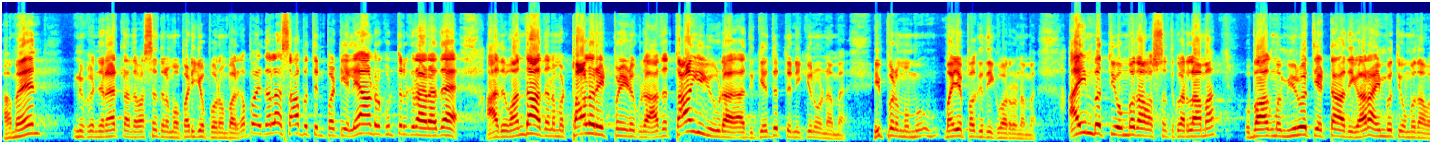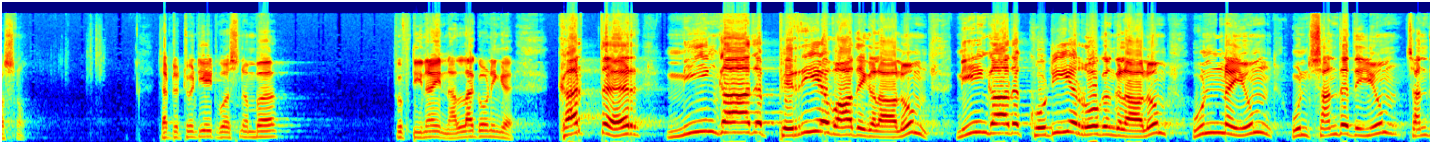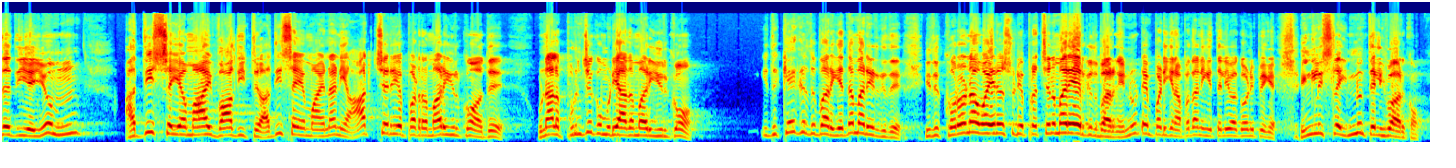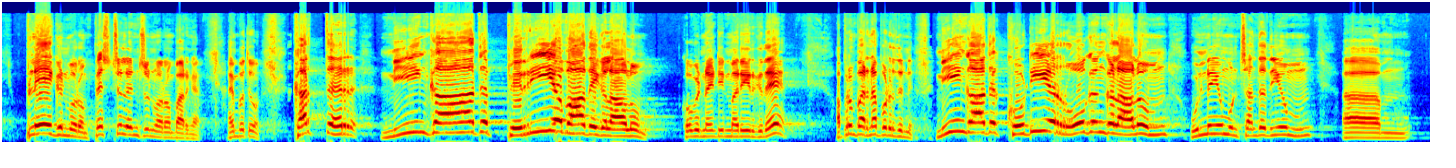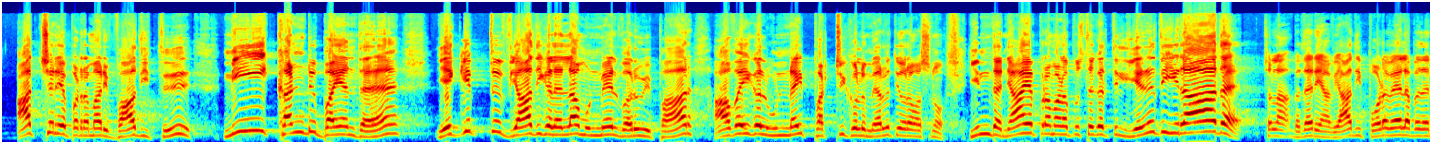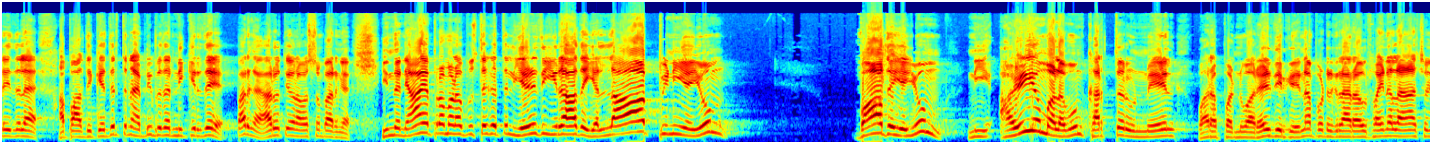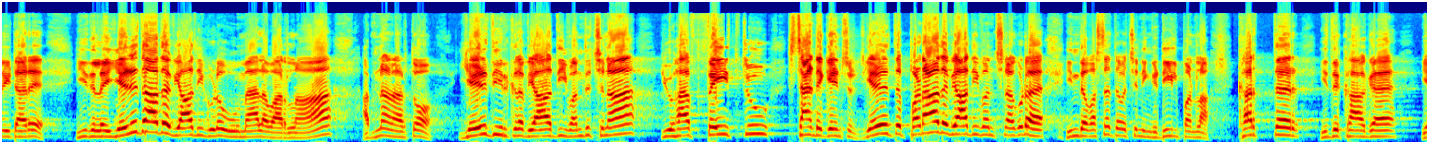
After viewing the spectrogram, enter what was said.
அமேன் இன்னும் கொஞ்ச நேரத்தில் அந்த வசனத்தை நம்ம படிக்க போகிறோம் பாருங்க. அப்போ இதெல்லாம் சாபத்தின் பட்டியல். ஏன் கொடுத்துருக்கிறார் அதை. அது வந்தால் அதை நம்ம டாலரேட் பண்ணிடக்கூடாது. அதை தாங்கிக்க கூடாது. அதுக்கு எதிர்த்து நிற்கணும் நம்ம. இப்போ நம்ம மு- மையப்பகுதிக்கு வரோம் நம்ம. ஐம்பத்தி ஒன்பதாம் வருஷத்துக்கு வரலாமா? உபாகமம் இருபத்தி எட்டாம் அதிகாரம் ஐம்பத்தி ஒன்பதாம் வருஷம் chapter twenty eight verse number 59 நல்லா கவனிங்க. கர்த்தர் நீங்காத பெரிய வாதைகளாலும் நீங்காத கொடிய ரோகங்களாலும் உன்னையும் உன் சந்ததியும் சந்ததியையும் அதிசயமாய் வாதித்து அதிசயமாய்னா நீ ஆச்சரியப்படுற மாதிரி இருக்கும் அது. உன்னால புரிஞ்சுக்க முடியாத மாதிரி இருக்கும். இது கேட்கறது பாருங்க எந்த மாதிரி இருக்குது? இது கொரோனா வைரஸுடைய பிரச்சனை மாதிரியே இருக்குது பாருங்க. இன்னும் டைம் படிக்கணும் அப்பதான் நீங்க தெளிவாக கவனிப்பீங்க. இங்கிலீஷ்ல இன்னும் தெளிவா இருக்கும். பிளேகுன்னு வரும் பெஸ்டிலன்ஸ்னு வரும் பாருங்க. ஐம்பத்தி கர்த்தர் நீங்காத பெரிய வாதைகளாலும் கோவிட் நைன்டீன் மாதிரி இருக்குதே. அப்புறம் பாரு என்ன பண்ணுறதுன்னு நீங்காத கொடிய ரோகங்களாலும் உன்னையும் உன் சந்ததியும் ஆச்சரியப்படுற மாதிரி வாதித்து நீ கண்டு பயந்த எகிப்து வியாதிகள் எல்லாம் உன்மேல் வருவிப்பார் அவைகள் உன்னை பற்றி கொள்ளும் இருபத்தி ஓராம் வசனம். இந்த நியாயப்பிரமாண புஸ்தகத்தில் எழுதியிராத சொல்லலாம் பதர் என் வியாதி போடவே இல்லை பதர் இதில். அப்போ அதுக்கு எதிர்த்து நான் எப்படி பதர் நிற்கிறது? பாருங்க அறுபத்தி ஓராம் வசனம் பாருங்க. இந்த நியாயப்பிரமாண புஸ்தகத்தில் எழுதியிராத எல்லா பிணியையும் வாதையையும் நீ அழியும் அளவும் கர்த்தர் உன்மேல் வர பண்ணுவார் எழுதியிருக்கு என்ன போட்டிருக்கிறார்? அவர் ஃபைனலாக என்ன சொல்லிட்டாரு. இதில் எழுதாத வியாதி கூட உன் மேலே வரலாம். அப்படின்னா அர்த்தம்? எழுதியிருக்கிற வியாதி வந்துச்சுன்னா you have faith to stand against it எழுதப்படாத வியாதி வந்துச்சுன்னா கூட இந்த வசனத்தை வச்சு நீங்கள் டீல் பண்ணலாம். கர்த்தர் இதுக்காக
